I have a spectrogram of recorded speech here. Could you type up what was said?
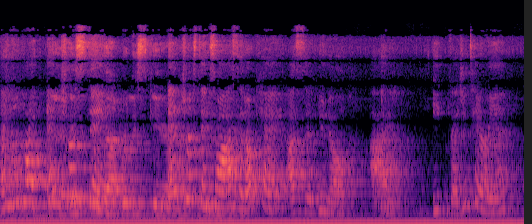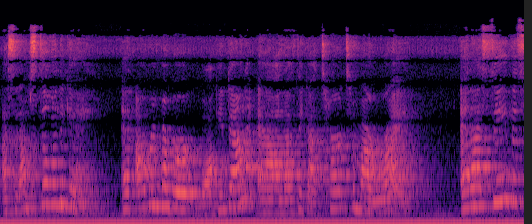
And I'm like, Yeah, it- interesting. Got really scary. Interesting. So I said, okay. I said, you know, I eat vegetarian. I said, I'm still in the game. And I remember walking down the aisle, and I think I turned to my right, and I seen this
